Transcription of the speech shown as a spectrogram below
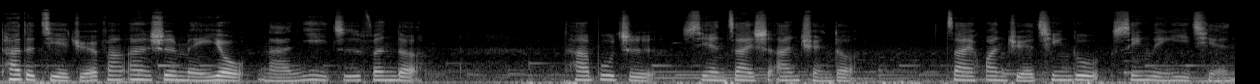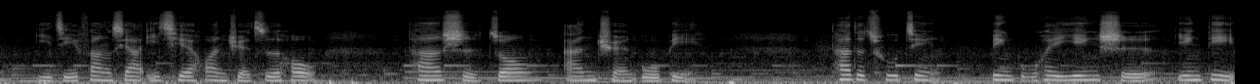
他的解决方案是没有难易之分的。他不止现在是安全的，在幻觉侵入心灵以前，以及放下一切幻觉之后，他始终安全无比。他的出境并不会因时因地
